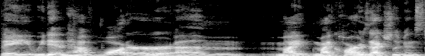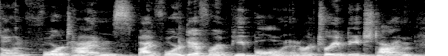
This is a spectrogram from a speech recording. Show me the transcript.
They we didn't have water. Um my my car has actually been stolen four times by four different people and retrieved each time.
